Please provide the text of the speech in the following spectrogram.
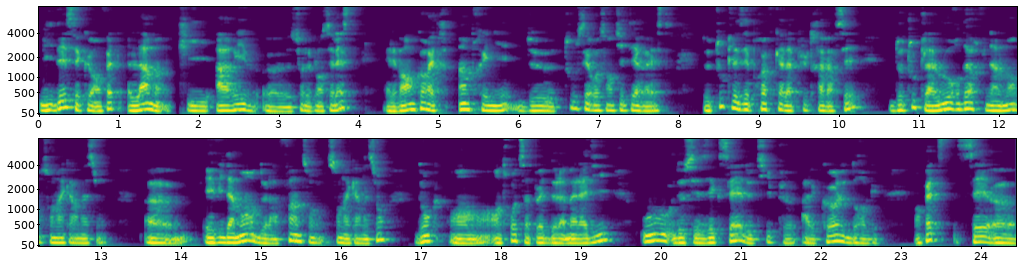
L'idée, c'est que en fait, l'âme qui arrive euh, sur le plan céleste, elle va encore être imprégnée de tous ses ressentis terrestres, de toutes les épreuves qu'elle a pu traverser, de toute la lourdeur finalement de son incarnation. évidemment, de la fin de son, incarnation, donc entre autres, ça peut être de la maladie ou de ses excès de type alcool, drogue. En fait, c'est, euh,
